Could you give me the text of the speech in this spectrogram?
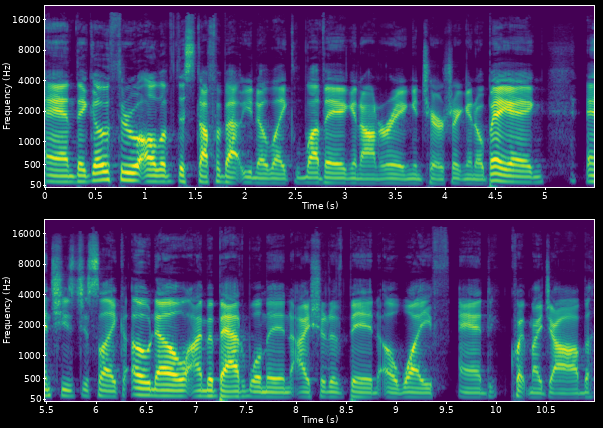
and they go through all of this stuff about, you know, like loving and honoring and cherishing and obeying. And she's just like, oh no, I'm a bad woman. I should have been a wife and quit my job.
